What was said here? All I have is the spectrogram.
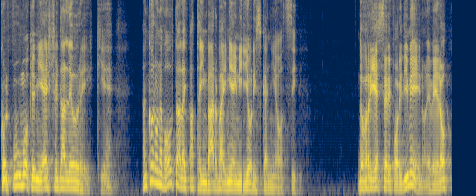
col fumo che mi esce dalle orecchie. Ancora una volta l'hai fatta in barba ai miei migliori scagnozzi. Dovrei essere fuori di me, non è vero?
